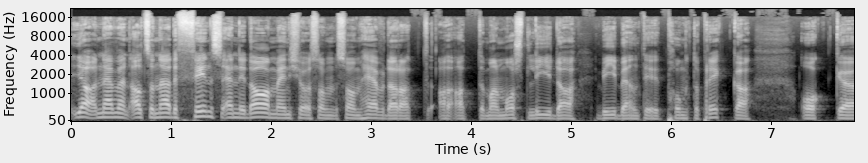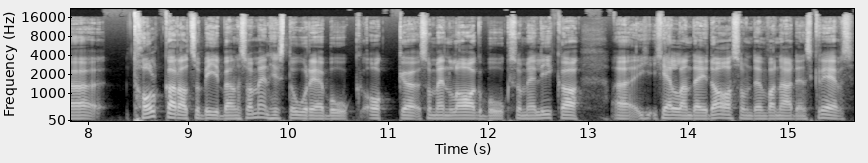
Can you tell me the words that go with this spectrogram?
Ja, nej men alltså när det finns än idag människor som, som hävdar att, att man måste lyda Bibeln till punkt och pricka och uh, tolkar alltså Bibeln som en historiebok och uh, som en lagbok som är lika uh, gällande idag som den var när den skrevs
